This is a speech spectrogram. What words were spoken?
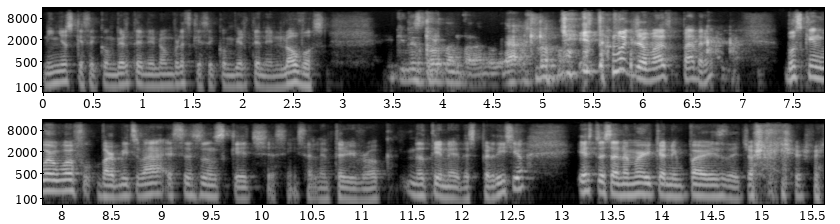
niños que se convierten en hombres que se convierten en lobos. ¿Qué les cortan para lograrlo? Y está mucho más padre. Busquen Werewolf Bar Mitzvah. Ese es un sketch así, sale en Terry Rock. No tiene desperdicio. Esto es An American in Paris de George Gershwin.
